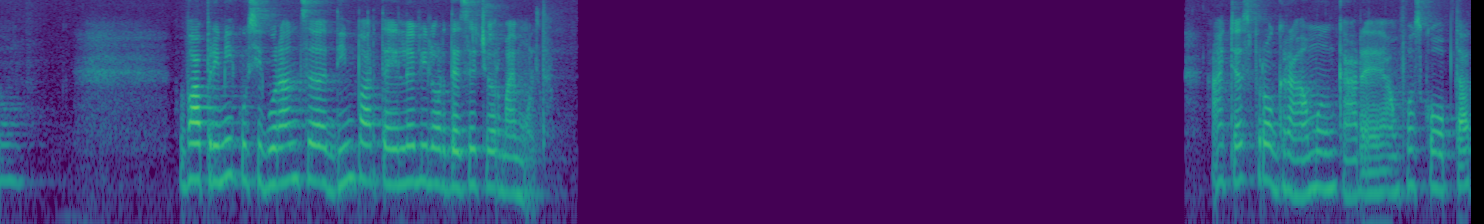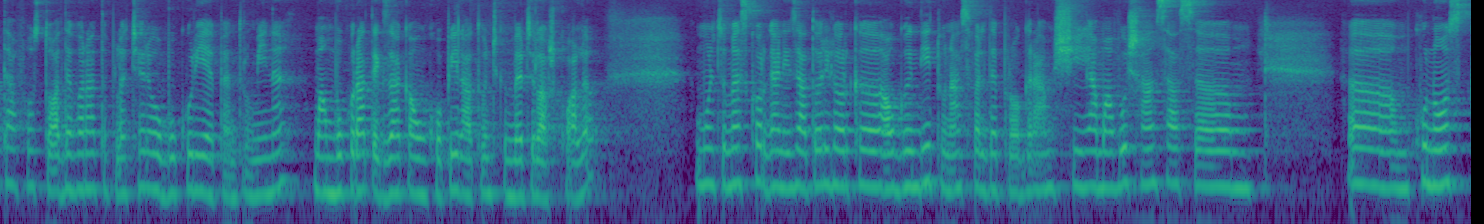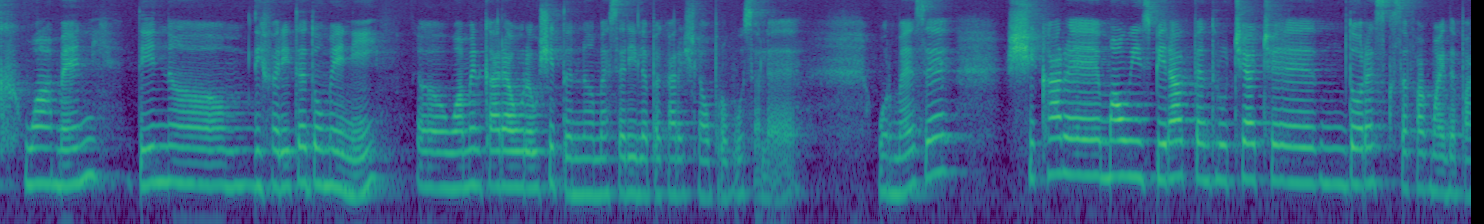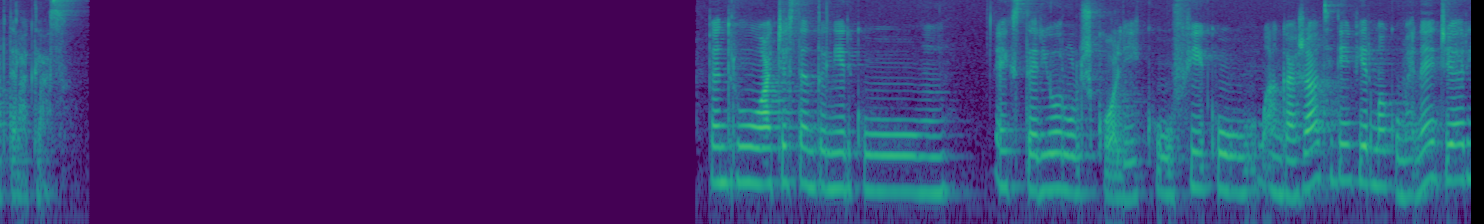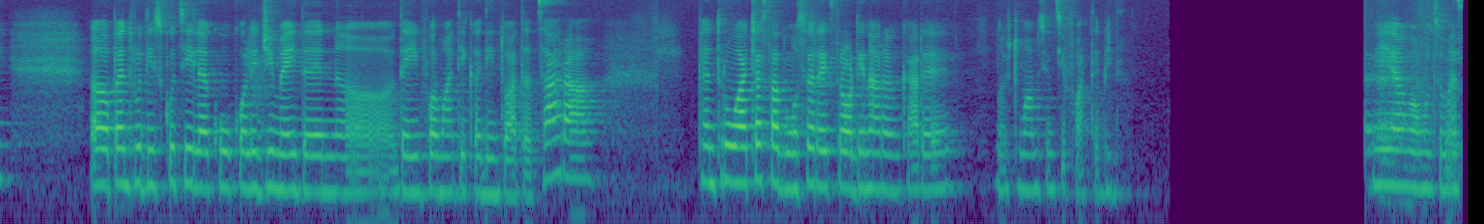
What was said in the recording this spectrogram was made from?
va primi cu siguranță din partea elevilor de 10 ori mai mult. Acest program în care am fost cooptate a fost o adevărată plăcere, o bucurie pentru mine. M-am bucurat exact ca un copil atunci când merge la școală. Mulțumesc organizatorilor că au gândit un astfel de program și am avut șansa să uh, cunosc oameni din uh, diferite domenii, uh, oameni care au reușit în meserile pe care și le-au propus să le urmeze și care m-au inspirat pentru ceea ce doresc să fac mai departe la clasă. Pentru aceste întâlniri cu exteriorul școlii, cu, fi, cu angajații din firmă, cu manageri, uh, pentru discuțiile cu colegii mei de, uh, de informatică din toată țara, pentru această atmosferă extraordinară în care nu știu, m-am simțit foarte bine. Eu vă mulțumesc!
